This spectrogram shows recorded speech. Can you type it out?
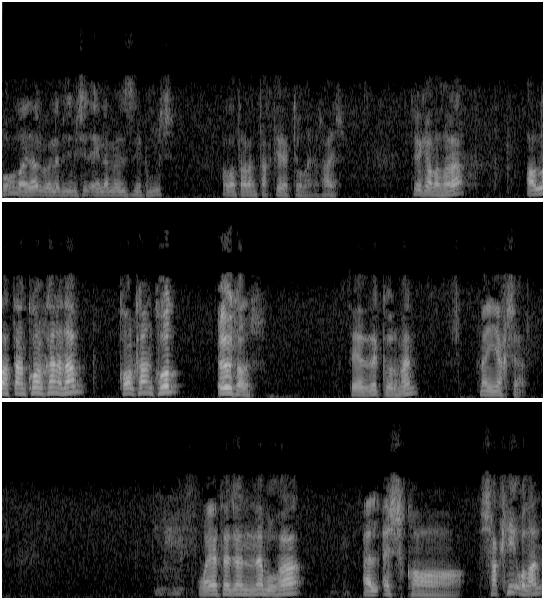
bu olaylar böyle bizim için eğlenmemiz için yapılmış. Allah Teala'nın takdir ettiği olaylar. Hayır. Diyor ki Allah Teala Allah'tan korkan adam, korkan kul öğüt alır. Seyrezzekkeru men men yakşa. Ve yetecennebuha el eşka. Şaki olan,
